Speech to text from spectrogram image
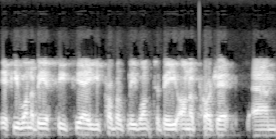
if you want to be a CTA, you probably want to be on a project, um,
